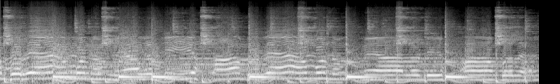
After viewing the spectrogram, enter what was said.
સાંભળે મન મ્યાલડી સાંભળે મન મ્યાલડી સાંભળે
